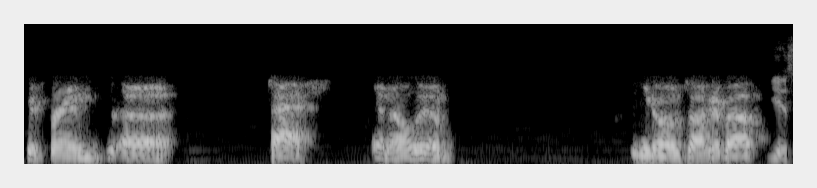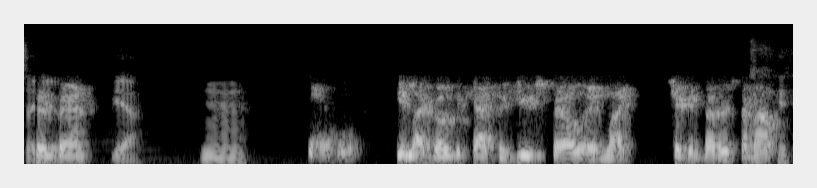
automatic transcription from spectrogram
befriends uh, Tas and all them. You know what I'm talking about? yes i Tin do Man? yeah mm. He like goes to catch a huge spell and like chicken feathers come out.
